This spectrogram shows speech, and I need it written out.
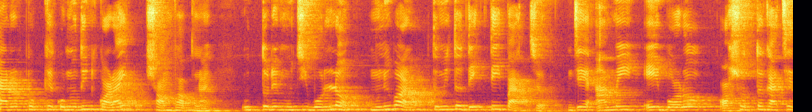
কারোর পক্ষে কোনোদিন করাই সম্ভব নয়। উত্তরে মুচি বলল, মুনিবর, তুমি তো দেখতেই পাচ্ছ যে আমি এই বড় অসত্য গাছের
